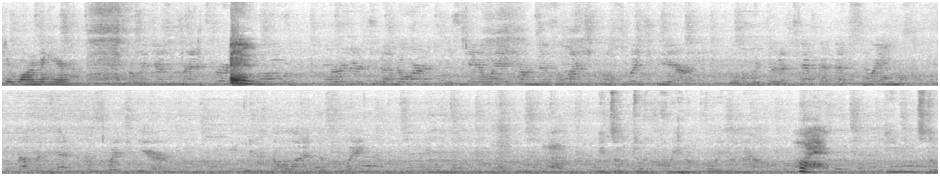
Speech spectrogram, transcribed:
really warm in here. So we just transferred further to the north to stay away from this electrical switch gear. So when we do the tip, if swings, it doesn't hit the switch gear. We just don't want it to swing. It's up to the crane operator now. He needs to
